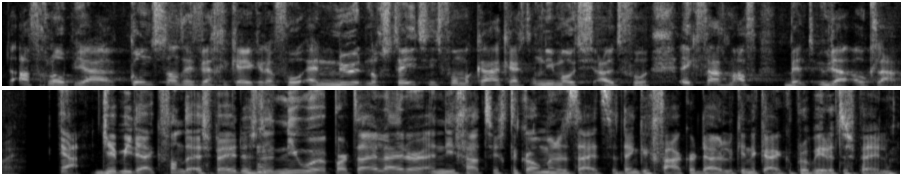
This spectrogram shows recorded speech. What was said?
de afgelopen jaren constant heeft weggekeken daarvoor... en nu het nog steeds niet voor elkaar krijgt om die moties uit te voeren. Ik vraag me af, bent u daar ook klaar mee? Ja, Jimmy Dijk van de SP, dus de nieuwe partijleider. En die gaat zich de komende tijd, denk ik, vaker duidelijk in de kijker proberen te spelen.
